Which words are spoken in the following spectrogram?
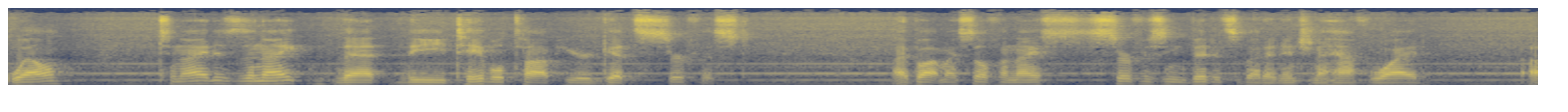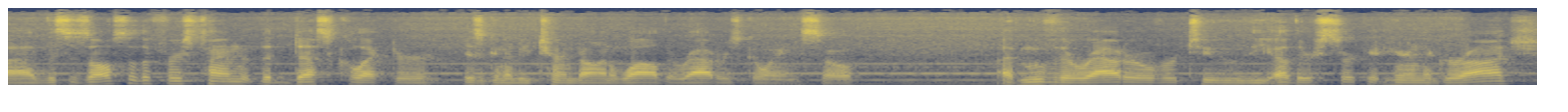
well, tonight is the night that the tabletop here gets surfaced. I bought myself a nice surfacing bit, it's about an inch and a half wide. Uh, this is also the first time that the dust collector is going to be turned on while the router's going, so I've moved the router over to the other circuit here in the garage.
